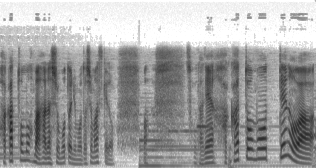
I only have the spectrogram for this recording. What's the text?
墓友、まあ話を元に戻しますけど、まあ、そうだね、墓友ってのは、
